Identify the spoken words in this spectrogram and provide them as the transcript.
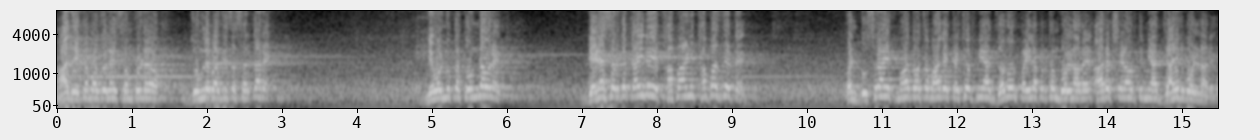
आज एका बाजूला हे संपूर्ण जुमलेबाजीचं सरकार आहे. निवडणुका तोंडावर आहेत. देण्यासारखं काही नाही थापा आणि थापाच देत आहे. पण दुसरा एक महत्त्वाचा भाग आहे त्याच्यावर मी आज जरूर पहिला प्रथम बोलणार आहे. आरक्षणावरती मी आज जाहीर बोलणार आहे.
